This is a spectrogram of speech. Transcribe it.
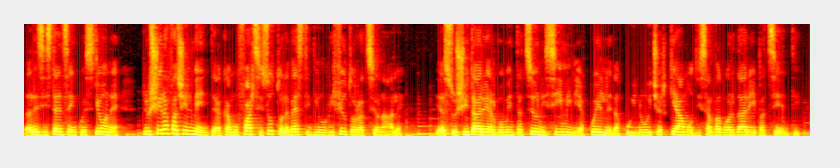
La resistenza in questione riuscirà facilmente a camuffarsi sotto le vesti di un rifiuto razionale e a suscitare argomentazioni simili a quelle da cui noi cerchiamo di salvaguardare i pazienti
